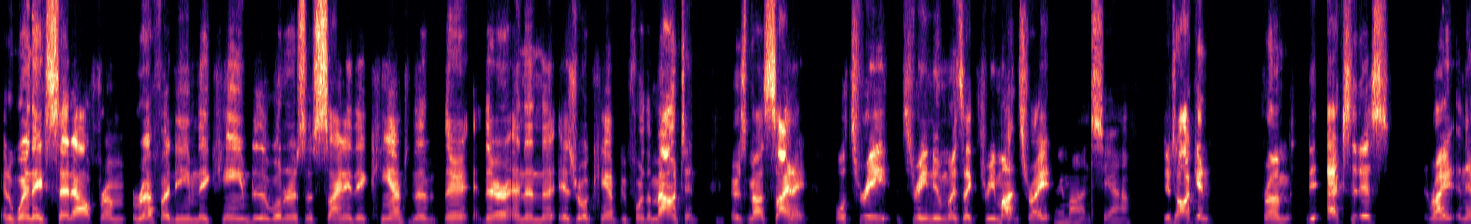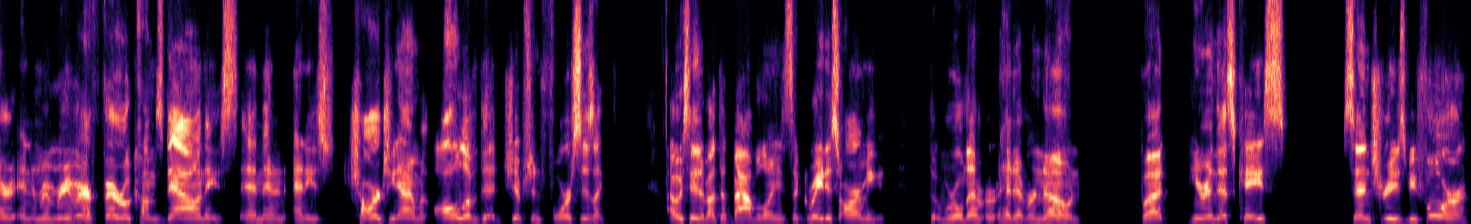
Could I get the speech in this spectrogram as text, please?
And when they set out from Rephidim, they came to the wilderness of Sinai. They camped in the, there, there, and then the Israel camped before the mountain. There's Mount Sinai. Well, three three new months, like three months, right? Three months. Yeah. You're talking from the Exodus, right? And there, and remember, remember, Pharaoh comes down, they and then and he's charging at him with all of the Egyptian forces. Like I always say about the Babylonians, the greatest army the world ever had ever known. But here in this case, centuries before,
